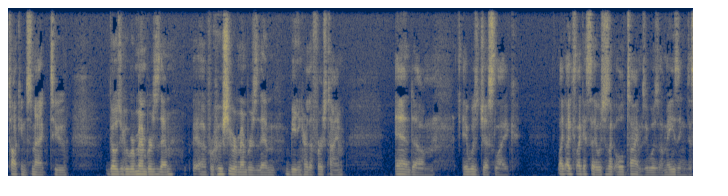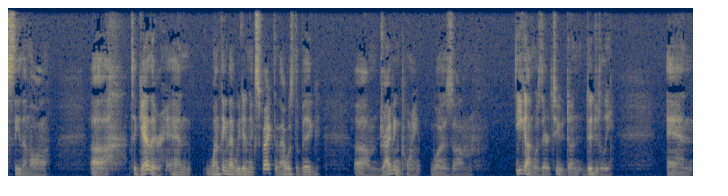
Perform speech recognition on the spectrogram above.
talking smack to Gozer, who remembers them uh, for who she remembers them beating her the first time. And um, it was just like, like, like, like I said, it was just like old times. It was amazing to see them all uh, together and one thing that we didn't expect, and that was the big um, driving point, was um, Egon was there too, done digitally. And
